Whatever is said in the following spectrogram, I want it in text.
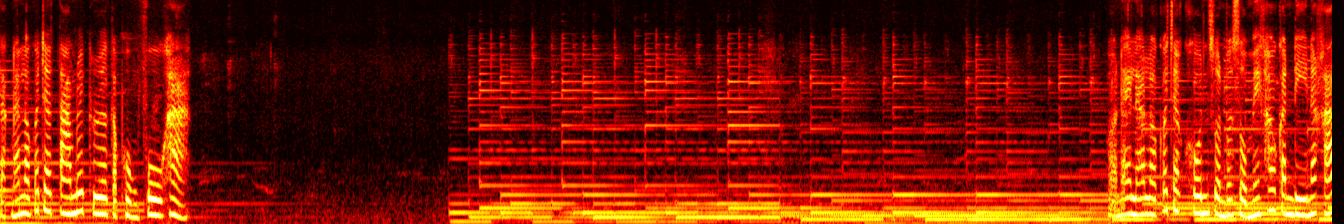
จากนั้นเราก็จะตามด้วยเกลือกับผงฟูค่ะ อได้แล้วเราก็จะคนส่วนผสมให้เข้ากันดีนะคะ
